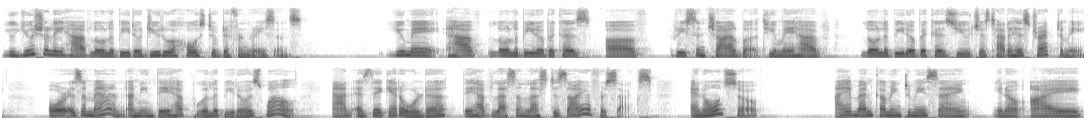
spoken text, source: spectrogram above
you usually have low libido due to a host of different reasons. You may have low libido because of recent childbirth. You may have low libido because you just had a hysterectomy, or as a man. I mean, they have poor libido as well. And as they get older, they have less and less desire for sex. And also, I have men coming to me saying, you know, I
